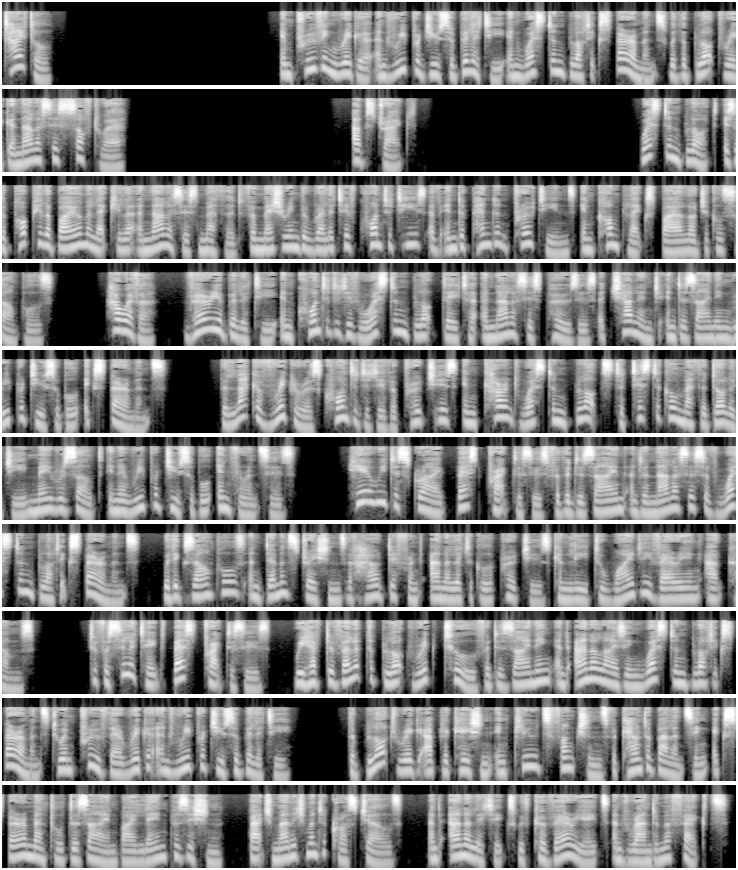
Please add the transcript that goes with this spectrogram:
Title Improving Rigor and Reproducibility in Western Blot Experiments with the blotRig Analysis Software. Abstract Western blot is a popular biomolecular analysis method for measuring the relative quantities of independent proteins in complex biological samples. However, variability in quantitative Western blot data analysis poses a challenge in designing reproducible experiments. The lack of rigorous quantitative approaches in current Western blot statistical methodology may result in irreproducible inferences. Here we describe best practices for the design and analysis of Western blot experiments, with examples and demonstrations of how different analytical approaches can lead to widely varying outcomes. To facilitate best practices, we have developed the blotRig tool for designing and analyzing Western blot experiments to improve their rigor and reproducibility. The blotRig application includes functions for counterbalancing experimental design by lane position, batch management across gels, and analytics with covariates and random effects.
